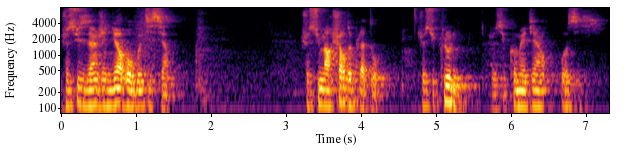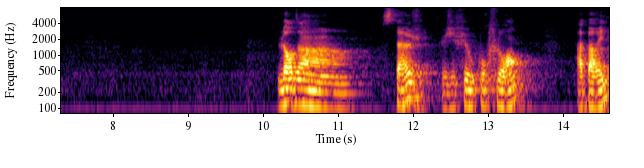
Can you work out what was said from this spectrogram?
je suis ingénieur roboticien. Je suis marcheur de plateau. Je suis clown, je suis comédien aussi. Lors d'un stage que j'ai fait au cours Florent à Paris,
